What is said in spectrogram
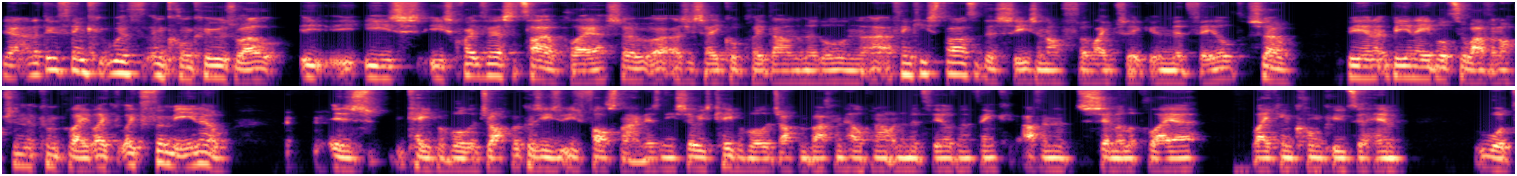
Yeah, and I do think with Nkunku as well, he, he's he's quite versatile player. So uh, as you say, he could play down the middle, and I think he started this season off for Leipzig in midfield. So being being able to have an option that can play like like Firmino is capable of dropping because he's he's false nine, isn't he? So he's capable of dropping back and helping out in the midfield. And I think having a similar player like Nkunku to him would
